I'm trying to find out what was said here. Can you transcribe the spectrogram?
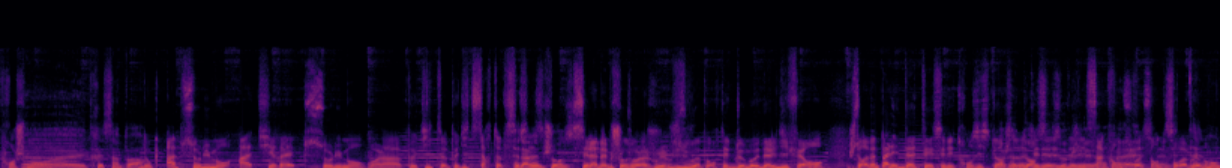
Franchement. euh, Euh, très sympa. donc absolument attirer absolument voilà petite petite start-up c'est la même chose? C'est la même chose voilà je voulais juste vous apporter deux modèles différents je saurais même pas les dater c'est des transistors Moi, ça doit être des, des objets, années en 50 fait. 60 C'est C'est probablement tellement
